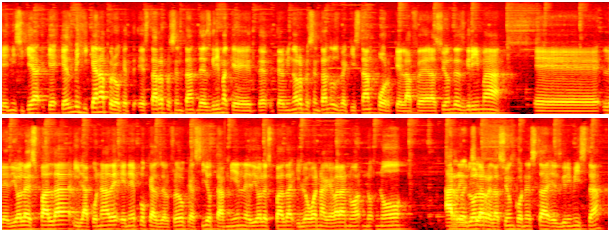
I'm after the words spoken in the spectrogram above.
que, ni siquiera, que, es mexicana, pero que está representando, de esgrima, que terminó representando a Uzbekistán porque la Federación de Esgrima eh, le dio la espalda y la CONADE en épocas de Alfredo Castillo también le dio la espalda y luego Ana Guevara no, no, arregló la relación con esta esgrimista.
